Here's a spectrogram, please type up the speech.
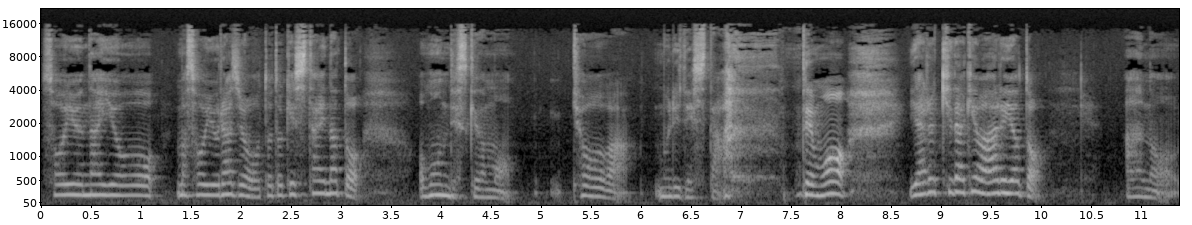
そういう内容を、まあ、そういうラジオをお届けしたいなと思うんですけども今日は無理でした。でもやる気だけはあるよと。あの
